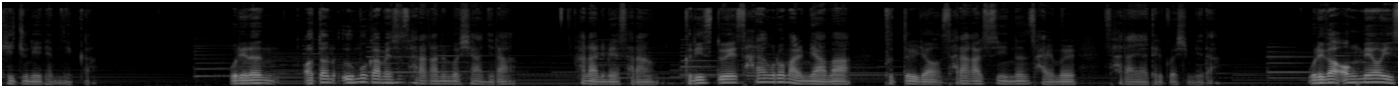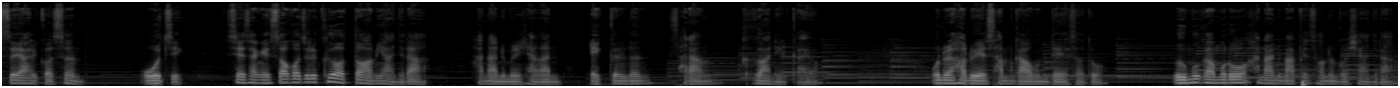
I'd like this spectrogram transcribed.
기준이 됩니까? 우리는 어떤 의무감에서 살아가는 것이 아니라 하나님의 사랑, 그리스도의 사랑으로 말미암아 붙들려 살아갈 수 있는 삶을 살아야 될 것입니다. 우리가 얽매여 있어야 할 것은 오직 세상에 썩어질 그 어떠함이 아니라 하나님을 향한 애끓는 사랑 그거 아닐까요? 오늘 하루의 삶 가운데에서도 의무감으로 하나님 앞에 서는 것이 아니라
